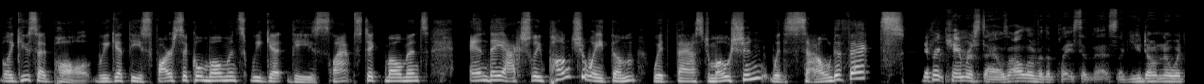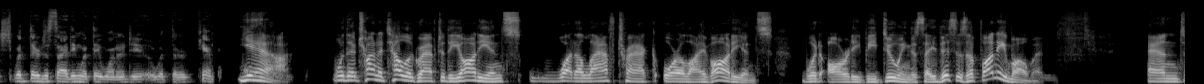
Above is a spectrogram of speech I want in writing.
like you said, Paul. We get these farcical moments. We get these slapstick moments, and they actually punctuate them with fast motion, with sound effects. different camera styles all over the place in this. Like you don't know which what they're deciding what they want to do with their camera. Yeah. Well, they're trying to telegraph to the audience what a laugh track or a live audience would already be doing to say, this is a funny moment. And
